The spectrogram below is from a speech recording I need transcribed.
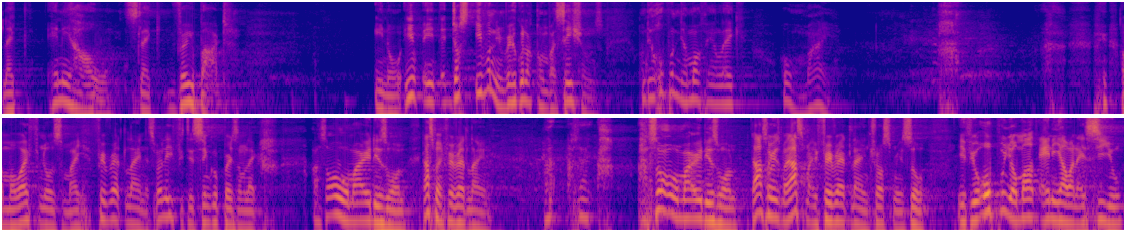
Like, anyhow, it's like very bad. You know, if, just even in regular conversations, when they open their mouth and like, oh my. and my wife knows my favorite line, especially if it's a single person, I'm like, ah, and someone will marry this one. That's my favorite line. I, I like, ah, and someone will marry this one. That's always my, that's my favorite line, trust me. So if you open your mouth anyhow when I see you,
